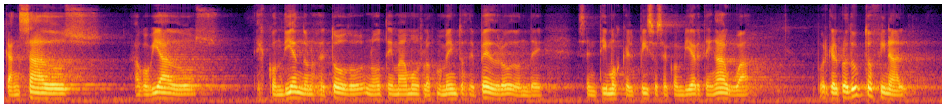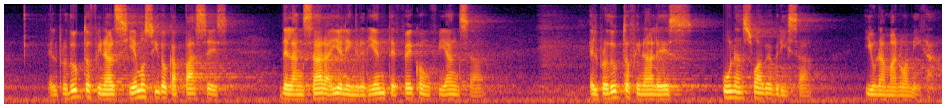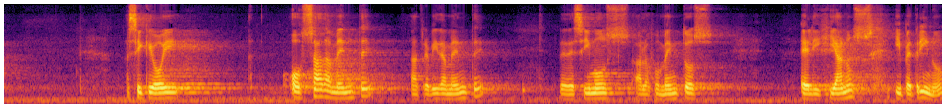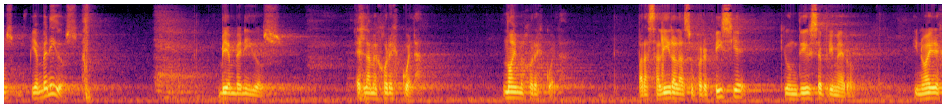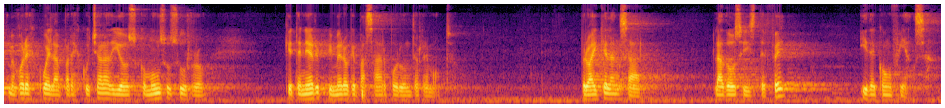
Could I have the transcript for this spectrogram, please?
cansados, agobiados, escondiéndonos de todo, no temamos los momentos de Pedro donde sentimos que el piso se convierte en agua, porque el producto final El producto final, si hemos sido capaces de lanzar ahí el ingrediente fe, confianza, el producto final es una suave brisa y una mano amiga. Así que hoy, osadamente, atrevidamente, le decimos a los momentos eligianos y petrinos, bienvenidos, bienvenidos. Es la mejor escuela, no hay mejor escuela para salir a la superficie que hundirse primero. Y no hay mejor escuela para escuchar a Dios como un susurro que tener primero que pasar por un terremoto. Pero hay que lanzar la dosis de fe y de confianza.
